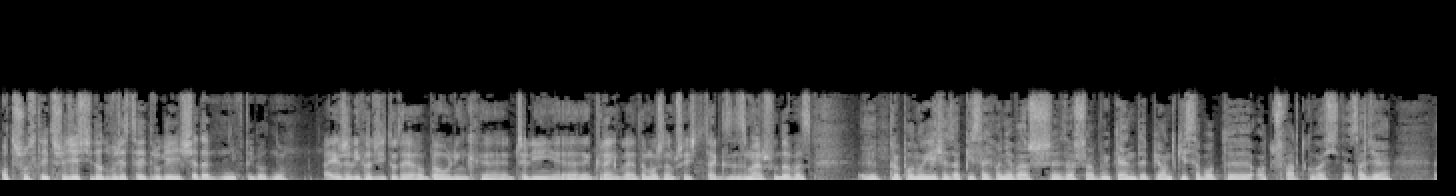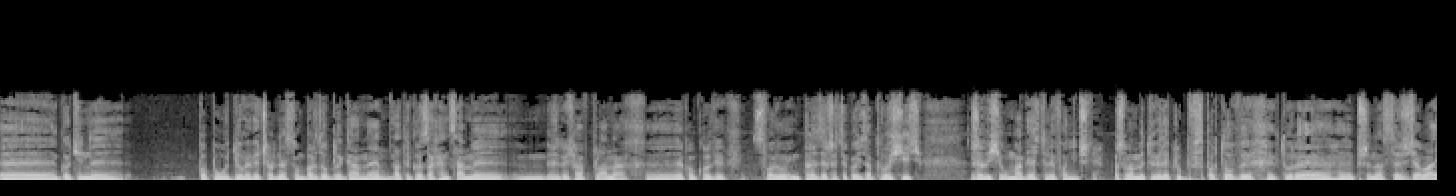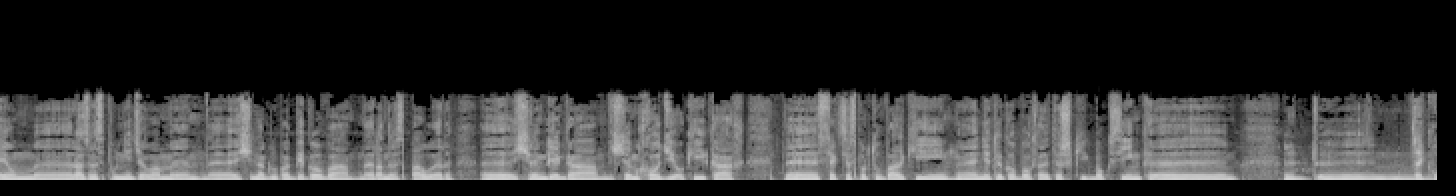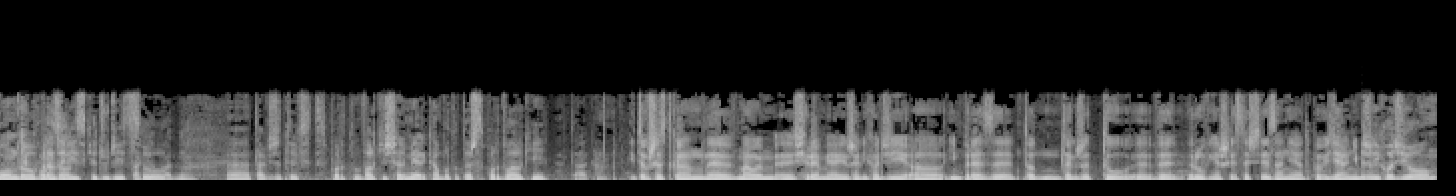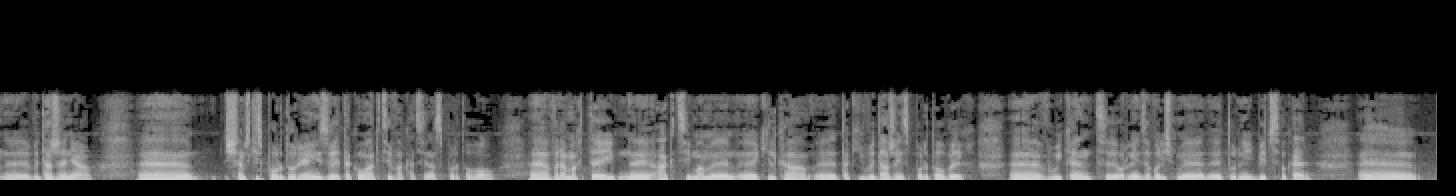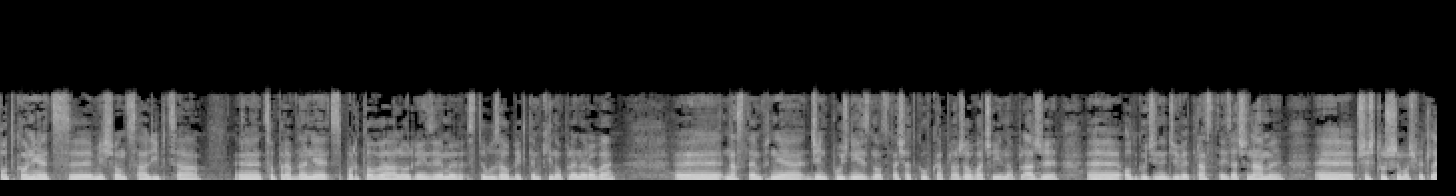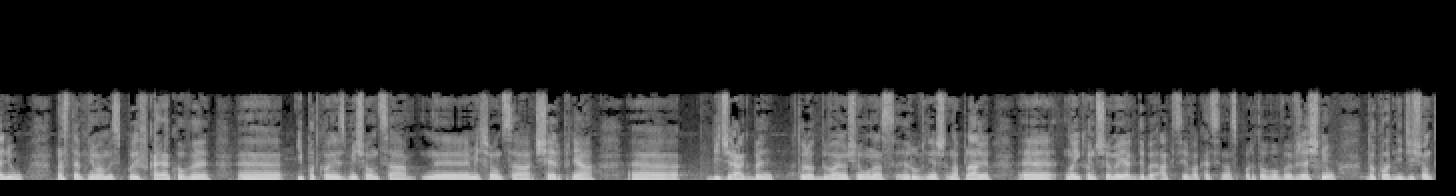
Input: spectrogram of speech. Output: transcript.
Od 6.30 do 22.00, 7 dni w tygodniu. A jeżeli chodzi tutaj o bowling, e, czyli e, kręgle, to można przejść tak z marszu do was? Y, Proponuję się zapisać, ponieważ zwłaszcza w weekendy, piątki, soboty, od czwartku właściwie w zasadzie e, godziny popołudniowe, wieczorne są bardzo oblegane, dlatego zachęcamy, ym, jeżeli ktoś ma w planach e, jakąkolwiek swoją imprezę, czy chce kogoś zaprosić, żeby się umawiać telefonicznie. Że Mamy tu wiele klubów sportowych, które e, przy nas też działają. E, Razem wspólnie działamy. Silna grupa biegowa, Runners Power, e, Śrembiega, Śrem chodzi o kijkach, sekcja sportu walki, nie tylko boks, ale też kickboxing, e, Taekwondo, brazylijskie Tak, jiu-jitsu, dokładnie. e, także tych sportów walki szermierka, bo to też sport walki. Tak. I to wszystko e, w małym e, Śremie. A Jeżeli chodzi o imprezy, to także tu e, wy również jesteście za nie odpowiedzialni. Jeżeli chodzi o wydarzenia, Śremski Sport organizuje taką akcję Wakacje na Sportowo. W ramach tej akcji mamy kilka takich wydarzeń sportowych. W weekend organizowaliśmy turniej beach soccer. Pod koniec miesiąca lipca, co prawda nie sportowe, ale organizujemy z tyłu za obiektem kino plenerowe. E, Następnie dzień później jest nocna siatkówka plażowa, czyli na plaży. E, Od godziny 19 zaczynamy e, przy sztucznym oświetleniu. Następnie mamy spływ kajakowy i pod koniec miesiąca, miesiąca sierpnia beach rugby, które odbywają się u nas również na plaży. E, No i kończymy jak gdyby akcję Wakacje na Sportowo we wrześniu, dokładnie 10.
